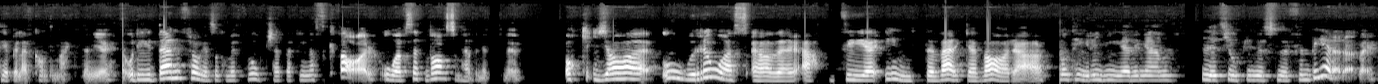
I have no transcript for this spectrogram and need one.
TPLF kom till makten ju. Och det är ju den frågan som kommer fortsätta finnas kvar oavsett vad som händer nu. Och jag oroas över att det inte verkar vara någonting regeringen i Etiopien just nu funderar över.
